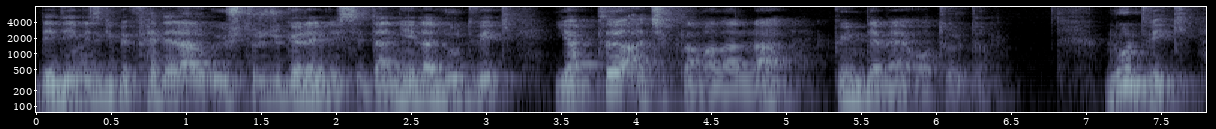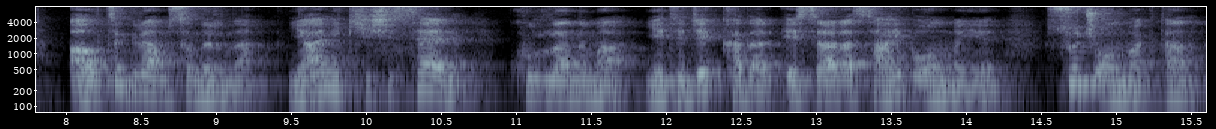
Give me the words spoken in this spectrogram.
dediğimiz gibi federal uyuşturucu görevlisi Daniela Ludwig yaptığı açıklamalarla gündeme oturdu. Ludwig 6 gram sınırına yani kişisel kullanıma yetecek kadar esrara sahip olmayı suç olmaktan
